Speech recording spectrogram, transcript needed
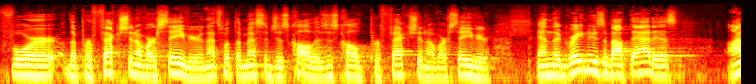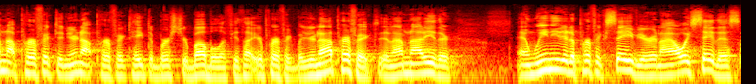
for the perfection of our Savior. And that's what the message is called. It's just called perfection of our Savior. And the great news about that is I'm not perfect and you're not perfect. Hate to burst your bubble if you thought you're perfect, but you're not perfect and I'm not either. And we needed a perfect Savior. And I always say this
